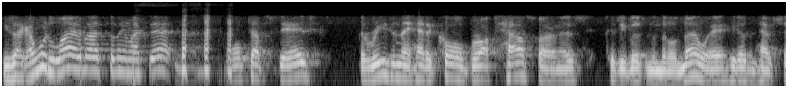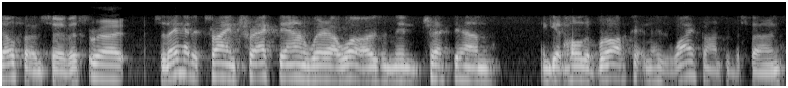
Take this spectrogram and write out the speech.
He's like, I wouldn't lie about something like that. And I walked upstairs. The reason they had to call Brock's house phone is because he lives in the middle of nowhere. He doesn't have cell phone service. Right. So they had to try and track down where I was and then track down and get hold of Brock and his wife answered the phone.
